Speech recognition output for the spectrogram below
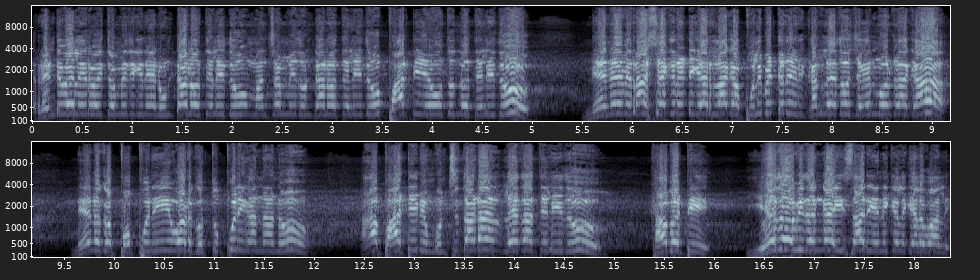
రెండు వేల ఇరవై తొమ్మిదికి నేను ఉంటానో తెలీదు మంచం మీద ఉంటానో తెలీదు పార్టీ ఏమవుతుందో తెలీదు. నేనేమి రాజశేఖర రెడ్డి గారి లాగా పులిబిట్టని కనలేదు జగన్మోహన్ లాగా? నేను ఒక పప్పుని వాడు ఒక తుప్పుని కన్నాను. ఆ పార్టీని ముంచుతాడా లేదా తెలీదు. కాబట్టి ఏదో విధంగా ఈసారి ఎన్నికలు గెలవాలి.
